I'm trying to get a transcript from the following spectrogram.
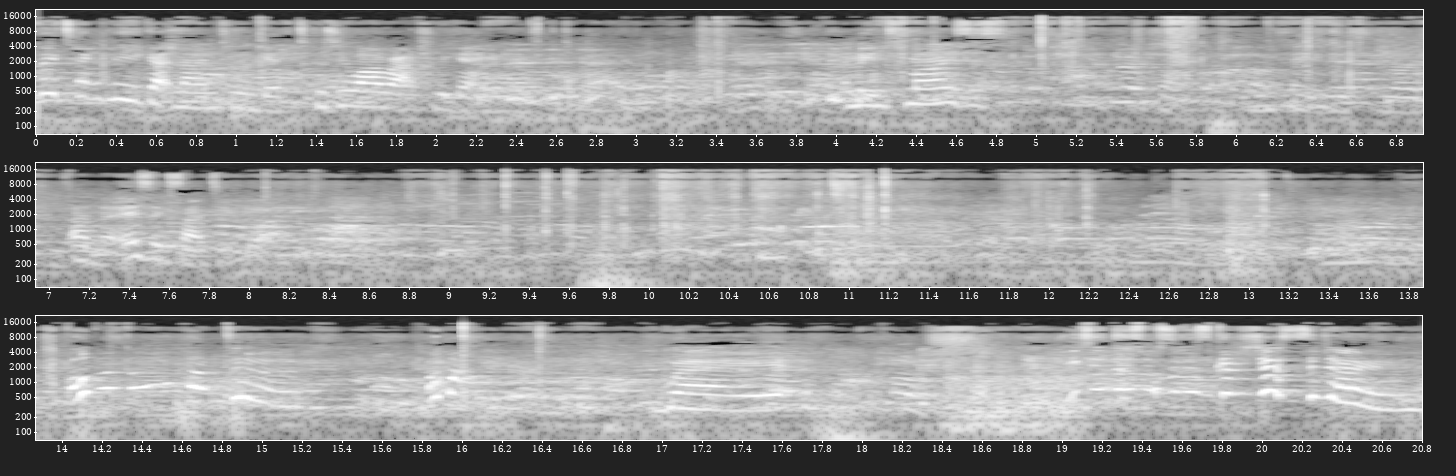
Technically you get 19 gifts because you are actually getting yours today. I mean, tomorrow's is. I don't know, it's exciting, but. Oh my god! Oh my... Wait. You said this wasn't as good as yesterday!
